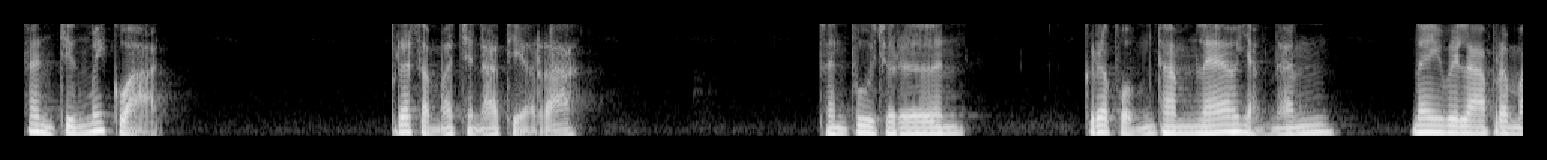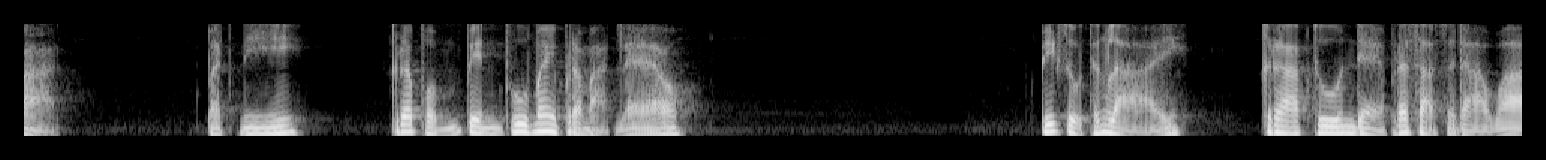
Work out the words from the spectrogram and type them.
ท่านจึงไม่กวาด พระสัมมาชนะเถระ ท่านผู้เจริญ กระผมทำแล้วอย่างนั้นในเวลาประมาท บัดนี้กระผมเป็นผู้ไม่ประมาทแล้ว ภิกษุทั้งหลาย กราบทูลแด่พระศาสดาว่า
